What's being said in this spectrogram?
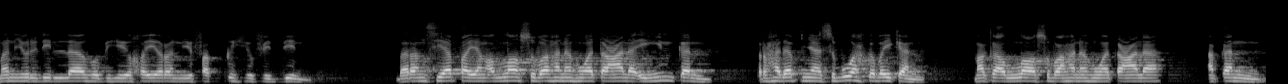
"Man yuridillahu bihi khairan yufaqihu fid din." Barang siapa yang Allah Subhanahu wa taala inginkan terhadapnya sebuah kebaikan, maka Allah Subhanahu wa taala akan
